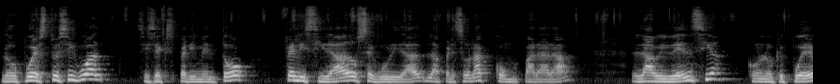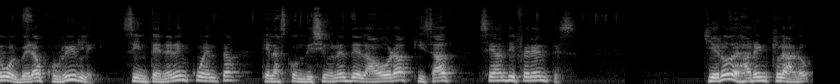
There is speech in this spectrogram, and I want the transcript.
Lo opuesto es igual. Si se experimentó felicidad o seguridad, la persona comparará la vivencia con lo que puede volver a ocurrirle, sin tener en cuenta que las condiciones de la hora quizás sean diferentes. Quiero dejar en claro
